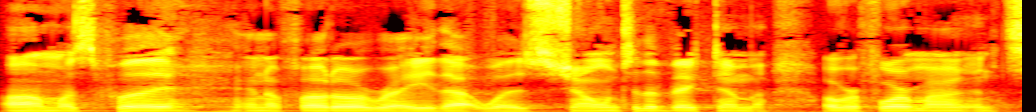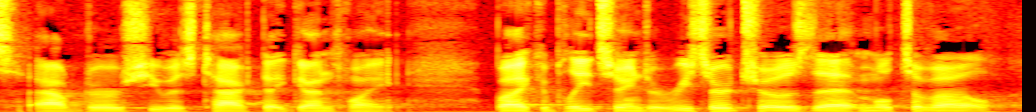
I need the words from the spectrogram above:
um, was put in a photo array that was shown to the victim over four months after she was attacked at gunpoint by a complete stranger. Research shows that multiple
